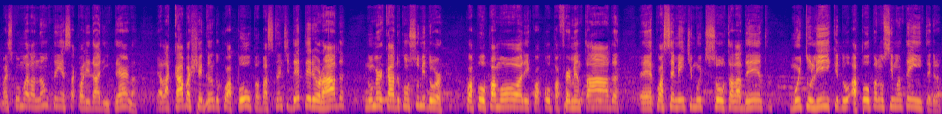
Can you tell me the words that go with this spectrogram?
mas como ela não tem essa qualidade interna, ela acaba chegando com a polpa bastante deteriorada no mercado consumidor. Com a polpa mole, com a polpa fermentada, é, com a semente muito solta lá dentro muito líquido, a polpa não se mantém íntegra.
